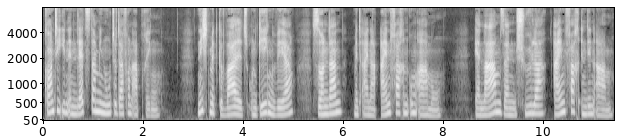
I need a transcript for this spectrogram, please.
konnte ihn in letzter Minute davon abbringen. Nicht mit Gewalt und Gegenwehr, sondern mit einer einfachen Umarmung. Er nahm seinen Schüler einfach in den Arm.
